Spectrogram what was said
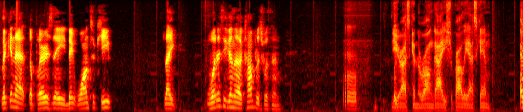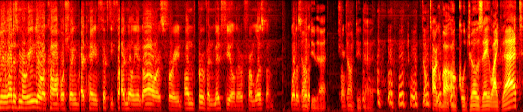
looking at the players they they want to keep. Like, what is he gonna accomplish with him? Mm. You're asking the wrong guy. You should probably ask him. I mean, what is Mourinho accomplishing by paying fifty-five million dollars for an unproven midfielder from Lisbon? What is Don't what? do that. Is, Don't do that. Don't talk about Uncle Jose like that.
